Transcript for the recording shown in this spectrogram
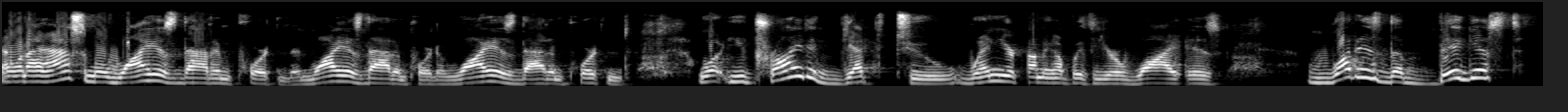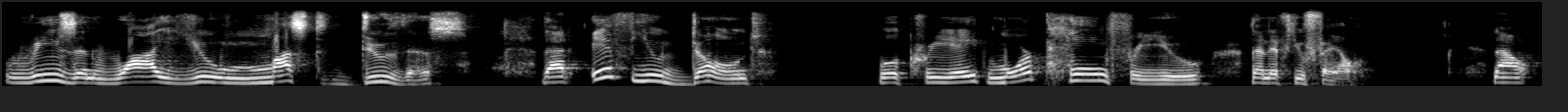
And when I ask them, well, why is that important? And why is that important? And why is that important? What you try to get to when you're coming up with your why is what is the biggest reason why you must do this? that if you don't, will create more pain for you than if you fail. Now,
